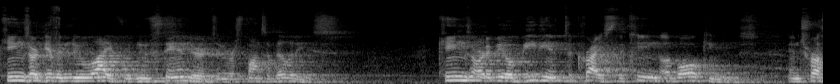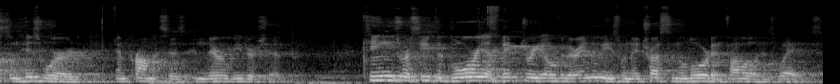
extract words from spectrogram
Kings are given new life with new standards and responsibilities. Kings are to be obedient to Christ, the King of all kings, and trust in his word and promises in their leadership. Kings receive the glory of victory over their enemies when they trust in the Lord and follow his ways.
